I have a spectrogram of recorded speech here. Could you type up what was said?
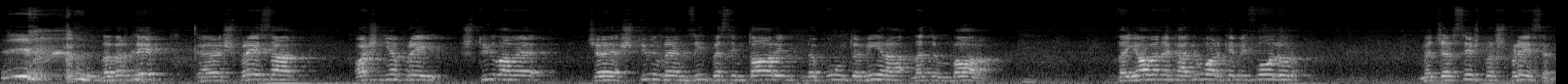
Dhe vërtet, shpresa është një prej shtyllave që e shtyn dhe nxit besimtarin në punë të mira dhe të mbara. Dhe javën e kaluar kemi folur më gjerësisht për shpresën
